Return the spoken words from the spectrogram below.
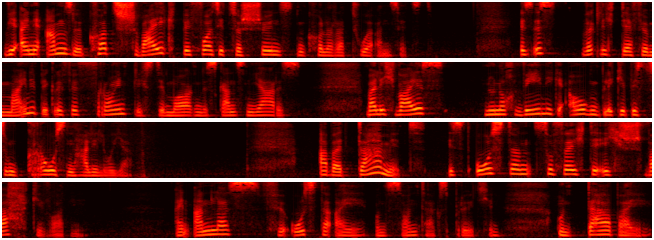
wie eine Amsel kurz schweigt, bevor sie zur schönsten Koloratur ansetzt. Es ist wirklich der für meine Begriffe freundlichste Morgen des ganzen Jahres, weil ich weiß, nur noch wenige Augenblicke bis zum großen Halleluja. Aber damit ist Ostern, so fürchte ich, schwach geworden. Ein Anlass für Osterei und Sonntagsbrötchen. Und dabei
